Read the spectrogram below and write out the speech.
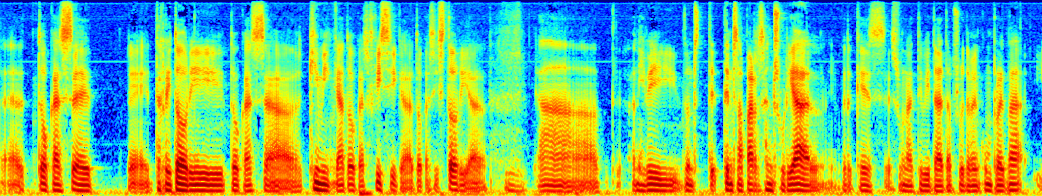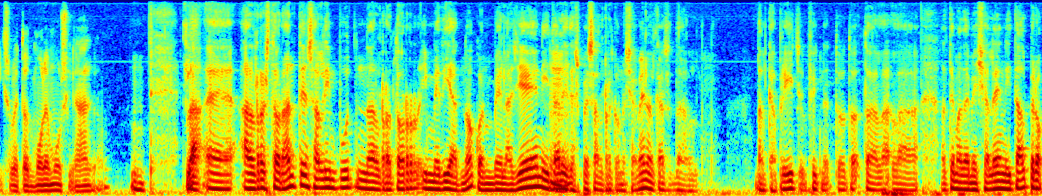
eh, toques eh, eh, territori, toques eh, química, toques física, toques història, mm. eh, a nivell, doncs, te- tens la part sensorial, jo crec que és, és una activitat absolutament completa i sobretot molt emocional, no? Mm. Clar, eh, al restaurant tens l'input del retorn immediat, no? Quan ve la gent i tal, Mm. i després el reconeixement, el cas del, del capritx, en fi, tot, tot la, la, el tema de Michelin i tal, però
